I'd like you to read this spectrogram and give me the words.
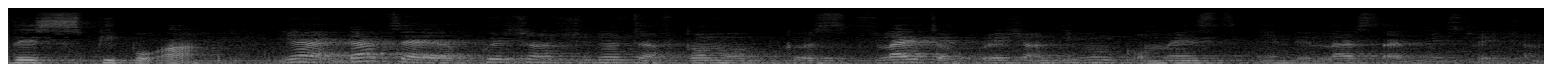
these people are. Yeah, that uh, question shouldn't have come up because flight operation even commenced in the last administration.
